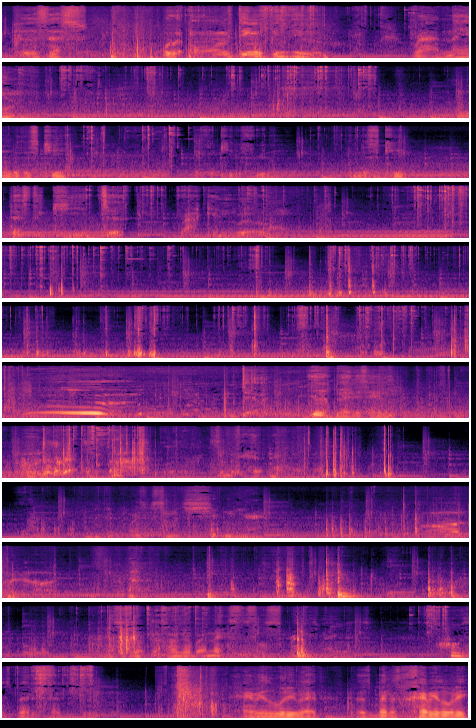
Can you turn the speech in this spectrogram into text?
because that's the only thing we can do right now. Remember this key is the key to freedom. And this key, that's the key to rock and roll. Bed is heavy. Holy crap. Ah, somebody help me. Why is there so much shit in here? Oh, Lord, Lord. That's, that's what I'm about next. This little springs, man. Whew, this bed is heavy, dude. Heavy duty bed. This bed is heavy duty.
